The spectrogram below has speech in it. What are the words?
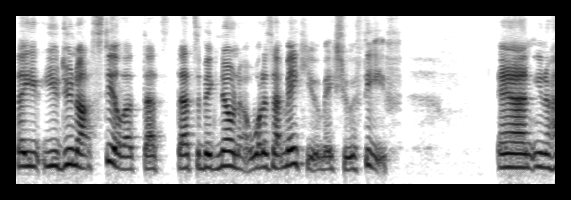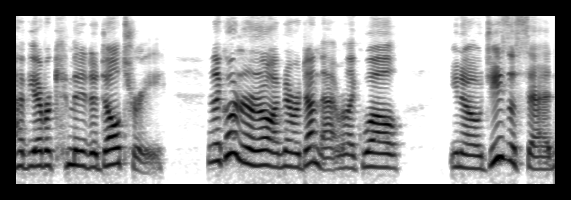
that you, you do not steal, that that's that's a big no-no. What does that make you? It makes you a thief. And you know, have you ever committed adultery? And like, oh no, no, no, I've never done that. we're like, well, you know, Jesus said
